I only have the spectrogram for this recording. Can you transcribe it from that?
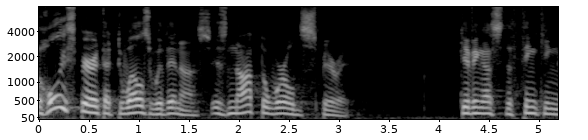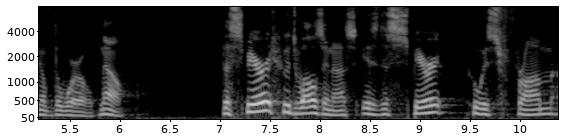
The Holy Spirit that dwells within us is not the world's spirit, giving us the thinking of the world. No. The Spirit who dwells in us is the Spirit who is from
